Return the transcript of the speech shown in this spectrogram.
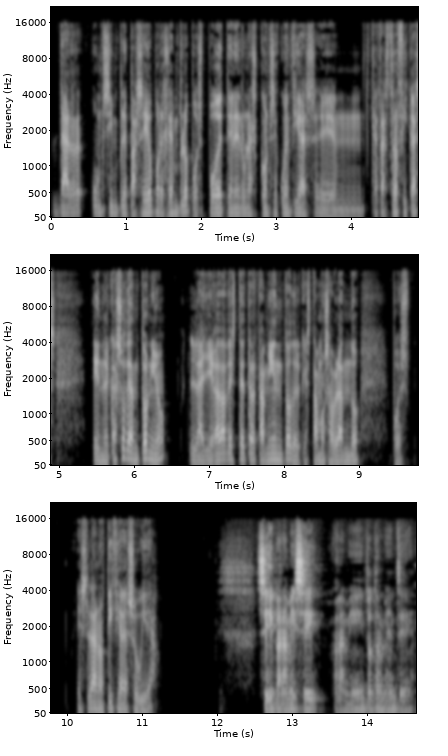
Dar un simple paseo, por ejemplo, pues puede tener unas consecuencias em, catastróficas. En el caso de Antonio, la llegada de este tratamiento del que estamos hablando, pues es la noticia de su vida. Sí, para mí sí, para mí totalmente.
